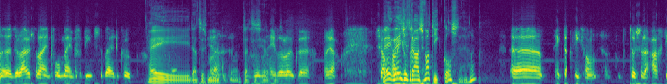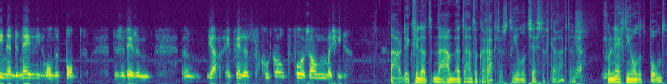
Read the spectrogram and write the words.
eh, de luisterlijn voor mijn verdiensten bij de club. hey, dat is mooi. Ja, dat is een goed. hele leuke... nou ja. We- weet je trouwens wat die kost eigenlijk? Eh, ik dacht iets van eh, tussen de 18 en de 1900 pond. Dus het is een, een... Ja, ik vind het goedkoop voor zo'n machine. Nou, ik vind dat na het aantal karakters, 360 karakters, Ja. voor 1900 pond.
